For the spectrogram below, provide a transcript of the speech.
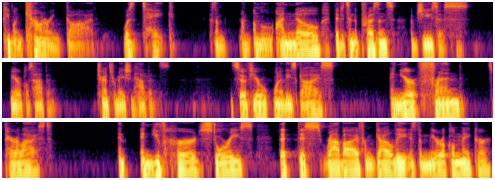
people encountering God. What does it take? Because I'm, I'm, I'm, I know that it's in the presence of Jesus. Miracles happen, transformation happens. And so if you're one of these guys and your friend is paralyzed, and, and you've heard stories that this rabbi from Galilee is the miracle maker.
